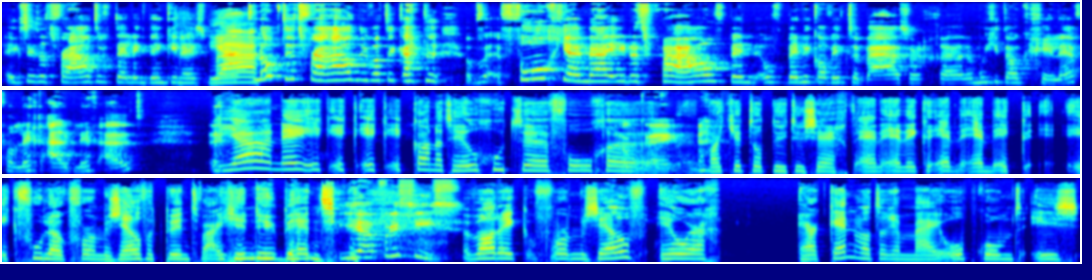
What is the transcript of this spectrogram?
Ik zit dat verhaal te vertellen, ik denk ineens, maar klopt dit verhaal nu wat ik aan de... Volg jij mij in het verhaal of ben, of ben ik alweer te wazig? Uh, dan moet je het ook gillen, hè? van leg uit, leg uit. Ja, nee, ik, ik, ik, ik kan het heel goed uh, volgen eh, wat je tot nu toe zegt. En, en, ik, en, en ik, ik voel ook voor mezelf het punt waar je nu bent. Ja, precies. wat ik voor mezelf heel erg herken, wat er in mij opkomt, is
